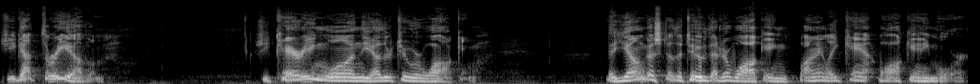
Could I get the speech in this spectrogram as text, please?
She got three of them. She's carrying one, the other two are walking. The youngest of the two that are walking finally can't walk anymore.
